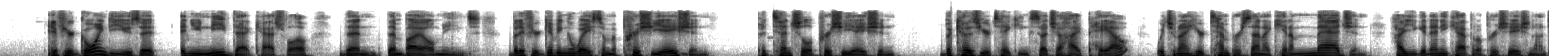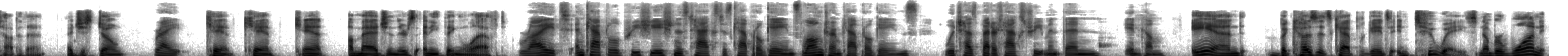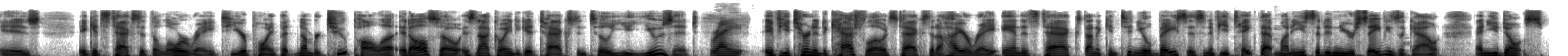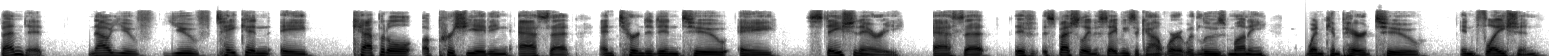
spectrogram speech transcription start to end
If you're going to use it, and you need that cash flow, then then by all means. But if you're giving away some appreciation, potential appreciation, because you're taking such a high payout, which when I hear 10%, I can't imagine how you get any capital appreciation on top of that. I just don't. Right. Can't can't can't imagine there's anything left. Right. And capital appreciation is taxed as capital gains, long-term capital gains, which has better tax treatment than income. And because it's capital gains in two ways. Number one is it gets taxed at the lower rate to your point. But number two paula it also is not going to get taxed until you use it. Right. If you turn into cash flow it's taxed at a higher rate and it's taxed on a continual basis. And if you take that money you sit it in your savings account and you don't spend it. Now you've you've taken a capital appreciating asset and turned it into a stationary asset if especially in a savings account where it would lose money when compared to inflation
